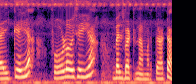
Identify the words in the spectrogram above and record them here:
ലൈക്ക് ചെയ്യുക ഫോളോ ചെയ്യുക. ബെൽ ബട്ടൺ അമർത്തുക കേട്ടോ.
